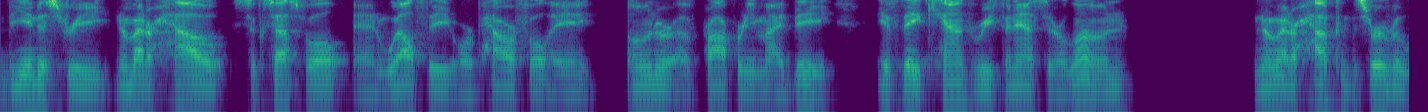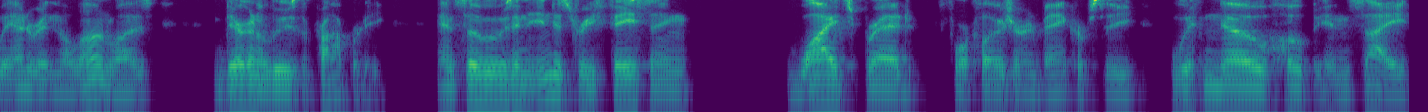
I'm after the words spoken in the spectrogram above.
the industry, no matter how successful and wealthy or powerful a owner of property might be, if they can't refinance their loan, no matter how conservatively underwritten the loan was, they're going to lose the property. And so it was an industry facing widespread foreclosure and bankruptcy with no hope in sight.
